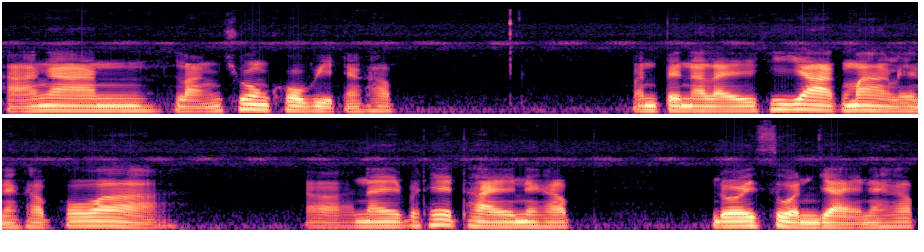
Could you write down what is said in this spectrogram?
หางานหลังช่วงโควิดนะครับ มันเป็นอะไรที่ยากมากเลยนะครับ เพราะว่าในประเทศไทยนะครับ โดยส่วนใหญ่นะครับ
